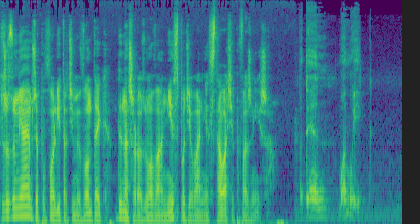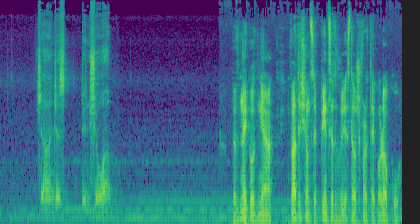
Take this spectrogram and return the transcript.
Zrozumiałem, że powoli tracimy wątek, gdy nasza rozmowa niespodziewanie stała się poważniejsza. But then, one week, John just didn't show up. Pewnego dnia 2524 roku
